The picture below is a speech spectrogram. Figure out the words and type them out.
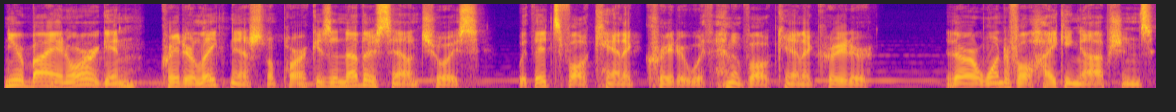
Nearby in Oregon, Crater Lake National Park is another sound choice, with its volcanic crater within a volcanic crater. There are wonderful hiking options,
